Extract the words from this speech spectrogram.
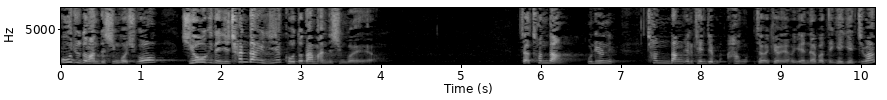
우주도 만드신 것이고 지옥이든지 천당이든지 그것도 다 만드신 거예요. 자, 천당. 우리는 천당 이렇게 이제 한, 저 옛날부터 얘기했지만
